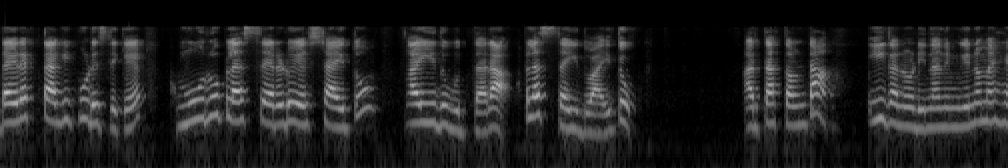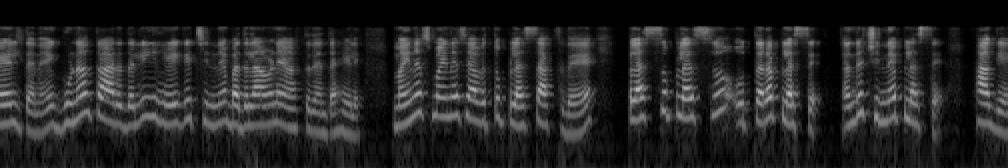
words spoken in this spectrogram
ಡೈರೆಕ್ಟ್ ಆಗಿ ಕೂಡಿಸ್ಲಿಕ್ಕೆ ಮೂರು ಪ್ಲಸ್ ಎರಡು ಎಷ್ಟಾಯ್ತು? ಐದು ಉತ್ತರ. ಪ್ಲಸ್ ಐದು ಆಯ್ತು. ಅರ್ಥ ಆಗ್ತಾ ಉಂಟಾ? ಈಗ ನೋಡಿ, ನಾನು ನಿಮ್ಗೆ ಇನ್ನೊಮ್ಮೆ ಹೇಳ್ತೇನೆ. ಗುಣಕಾರದಲ್ಲಿ ಹೇಗೆ ಚಿಹ್ನೆ ಬದಲಾವಣೆ ಆಗ್ತದೆ ಅಂತ ಹೇಳಿ. ಮೈನಸ್ ಮೈನಸ್ ಯಾವತ್ತು ಪ್ಲಸ್ ಆಗ್ತದೆ? ಪ್ಲಸ್ ಪ್ಲಸ್ ಉತ್ತರ ಪ್ಲಸ್ ಅಂದ್ರೆ ಚಿಹ್ನೆ ಪ್ಲಸ್ ಹಾಗೆ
